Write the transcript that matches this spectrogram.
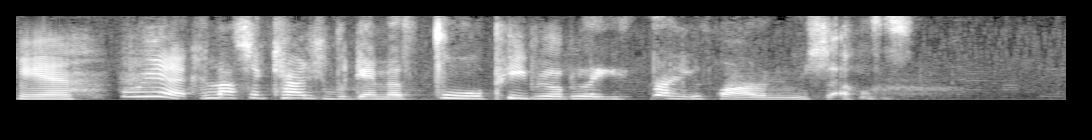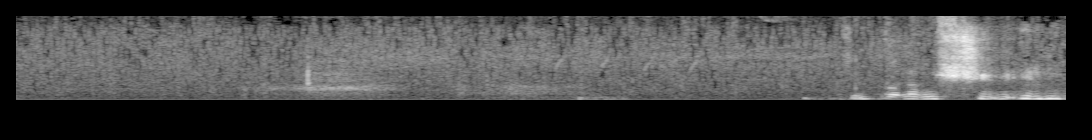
Yeah. Oh yeah, classic casual game of four people bloody friendly firing themselves. Of me shooting.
